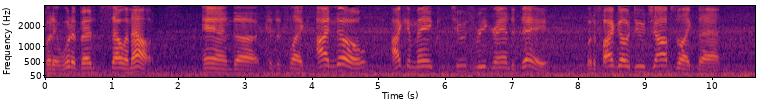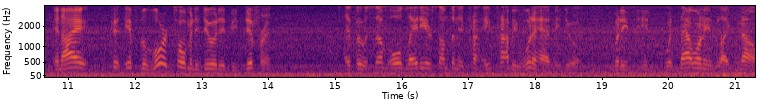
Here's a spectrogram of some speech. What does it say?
but it would have been selling out. And because uh, it's like I know I can make two three grand a day but if I go do jobs like that and I could if the Lord told me to do it it'd be different. If it was some old lady or something it pro- he probably would have had me do it but he, with that one he's like no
